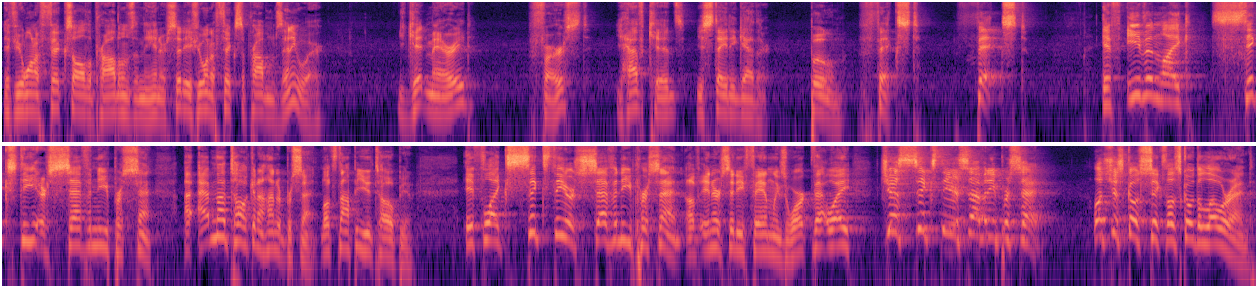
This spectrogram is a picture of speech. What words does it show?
if you want to fix all the problems in the inner city, if you want to fix the problems anywhere, you get married first, you have kids, you stay together. Boom, fixed. Fixed. If even like 60 or 70%, I, I'm not talking 100%, let's not be utopian. If like 60 or 70% of inner city families work that way, just 60 or 70%. Let's just go six, let's go the lower end.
